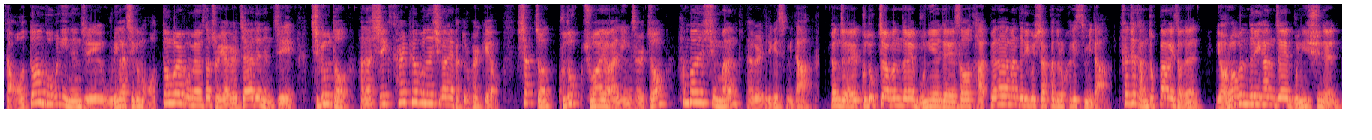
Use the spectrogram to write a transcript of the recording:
자, 어떠한 부분이 있는지, 우리가 지금 어떤 걸 보면서 전략을 짜야 되는지, 지금부터 하나씩 살펴보는 시간을 갖도록 할게요. 시작 전 구독, 좋아요, 알림 설정 한 번씩만 부탁을 드리겠습니다. 현재 구독자분들의 문의에 대해서 답변 하나만 드리고 시작하도록 하겠습니다. 현재 단톡방에서는 여러분들이 현재 문의 주시는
